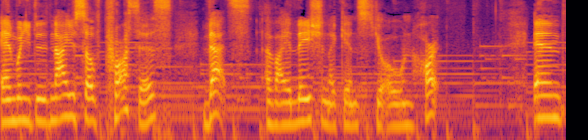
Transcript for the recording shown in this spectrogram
And when you deny yourself process, that's a violation against your own heart. And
